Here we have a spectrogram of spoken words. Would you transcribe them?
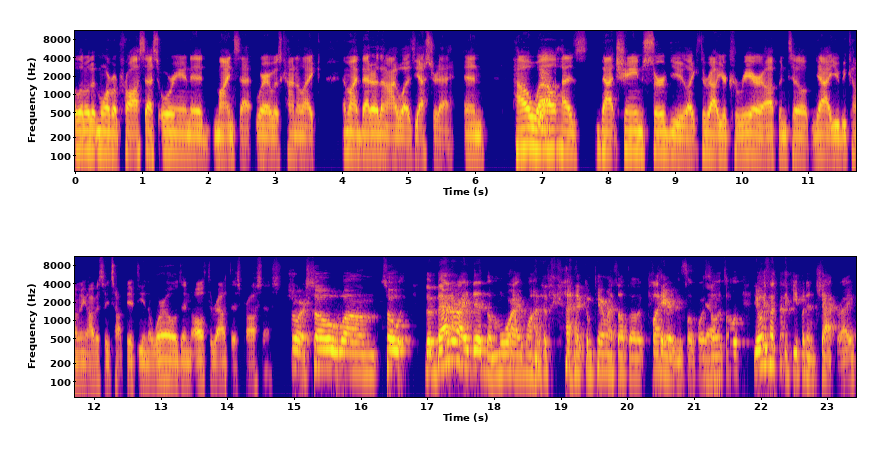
a little bit more of a process oriented mindset where it was kind of like, am I better than I was yesterday? And how well has that change served you like throughout your career up until yeah, you becoming obviously top 50 in the world and all throughout this process? Sure. So, um, so the better I did, the more I wanted to kind of compare myself to other players and so forth. So it's al- you always have to keep it in check, right?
